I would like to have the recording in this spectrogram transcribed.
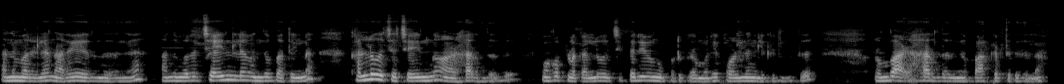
அந்த மாதிரிலாம் நிறைய இருந்ததுங்க. அந்த மாதிரி செயினில் வந்து பார்த்திங்கன்னா கல் வச்ச செயினும் அழகாக இருந்தது. முகப்பில் கல் வச்சு பெரியவங்க போட்டுக்கிற மாதிரி குழந்தைங்களுக்கு இருந்தது. ரொம்ப அழகாக இருந்ததுங்க பார்க்குறதுக்கு இதெல்லாம்.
